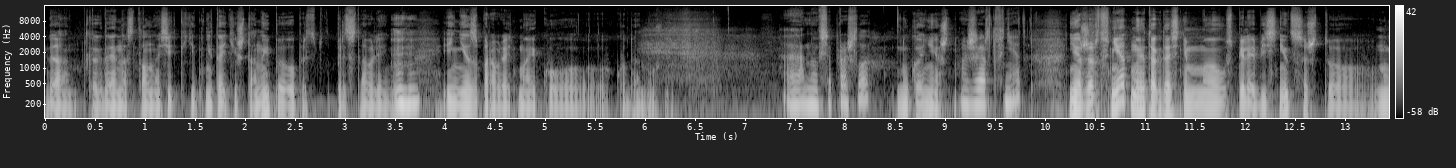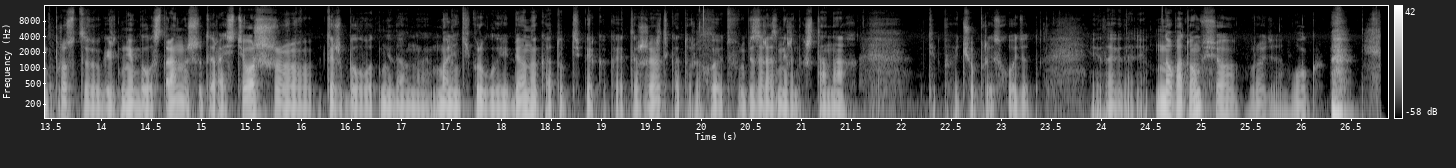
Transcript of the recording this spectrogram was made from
да, когда я стал носить какие-то не такие штаны по его представлению угу. и не заправлять майку куда нужно. А, ну, все прошло? Ну, конечно. Жертв нет? Нет, жертв нет. Мы тогда с ним э, успели объясниться, что, ну, просто, говорит, мне было странно, что ты растешь. Э, ты же был вот недавно маленький круглый ребенок, а тут теперь какая-то жертва, которая ходит в безразмерных штанах. Типа, что происходит? И так далее. Но потом все вроде ок.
